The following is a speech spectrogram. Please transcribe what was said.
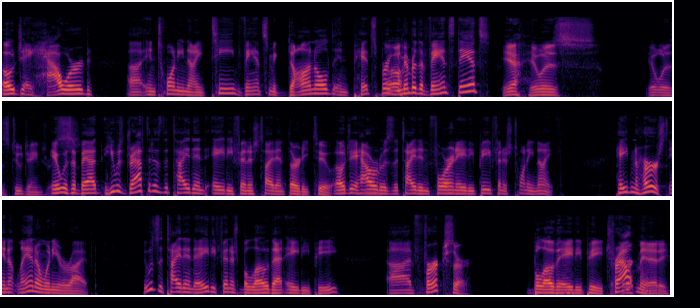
OJ Howard uh, in 2019, Vance McDonald in Pittsburgh. You Oh. remember the Vance dance? Yeah, it was it was too dangerous. It was a bad. He was drafted as the tight end 80, finished tight end 32. OJ mm-hmm. Howard was the tight end 4 in ADP, finished 29th. Hayden Hurst in Atlanta when he arrived. He was the tight end 80, finished below that ADP. Uh, Firkser below the mm-hmm. ADP. Trautman. Daddy.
